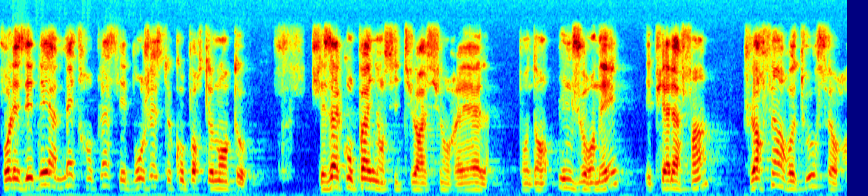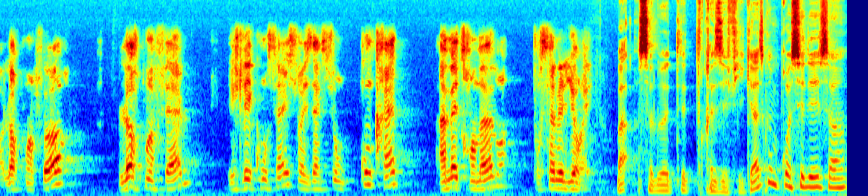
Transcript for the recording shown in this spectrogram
pour les aider à mettre en place les bons gestes comportementaux. Je les accompagne en situation réelle pendant une journée, et puis à la fin, je leur fais un retour sur leurs points forts, leurs points faibles, et je les conseille sur les actions concrètes à mettre en œuvre pour s'améliorer. Bah, ça doit être très efficace comme procédé ça.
